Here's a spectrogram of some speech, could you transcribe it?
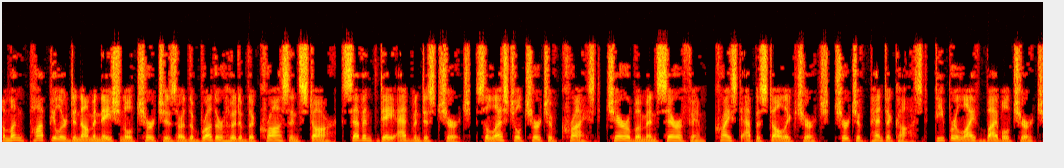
Among popular denominational churches are the Brotherhood of the Cross and Star, Seventh-day Adventist Church, Celestial Church of Christ, Cherubim and Seraphim, Christ Apostolic Church, Church of Pentecost, Deeper Life Bible Church,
